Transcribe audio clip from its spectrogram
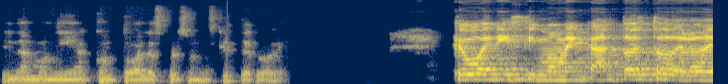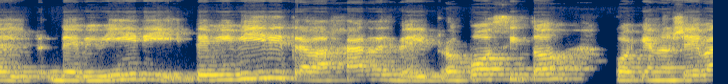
en armonía con todas las personas que te rodean. Qué buenísimo, me encantó esto de lo de vivir y de vivir y trabajar desde el propósito, porque nos lleva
